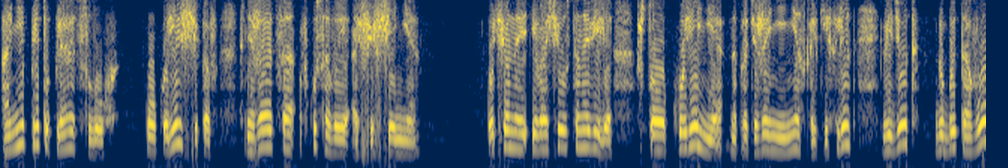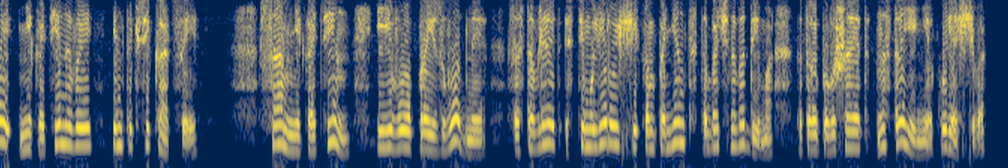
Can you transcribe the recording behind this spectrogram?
они притупляют слух. У курильщиков снижаются вкусовые ощущения. Ученые и врачи установили, что курение на протяжении нескольких лет ведет к бытовой никотиновой интоксикации. Сам никотин и его производные составляют стимулирующий компонент табачного дыма, который повышает настроение курящего,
